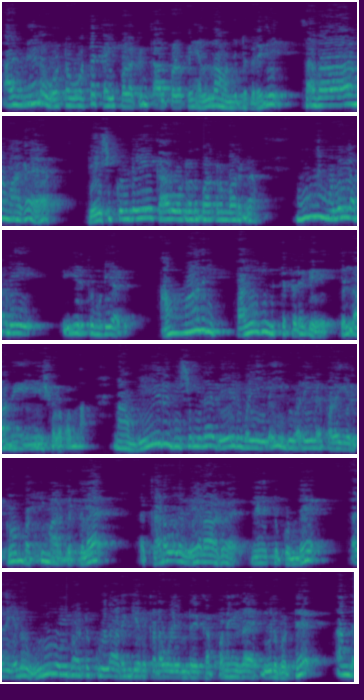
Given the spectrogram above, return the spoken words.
அது மேல ஓட்ட ஓட்ட கை பழக்கம் கால் பழக்கம் எல்லாம் வந்துட்ட பிறகு சாதாரணமாக பேசிக்கொண்டே கார் ஓட்டுறத பாக்குறோம் பாருங்க. முன்ன முதல்ல அப்படி இருக்க முடியாது. அம்மாதிரி பழகி விட்ட பிறகு எல்லாமே சுலபம் தான். நாம் வேறு திசையில வேறு வழியில இதுவரையில பழகி இருக்கோம். பக்தி மார்க்கத்துல கடவுளை வேறாக நினைத்து கொண்டு அது ஏதோ உரு வழிபாட்டுக்குள்ள அடங்கியது கடவுள் என்ற கற்பனையில ஈடுபட்டு அந்த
